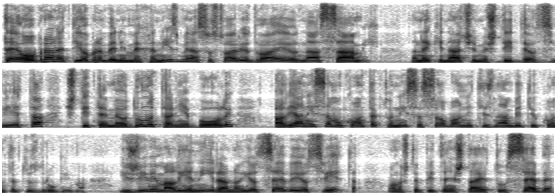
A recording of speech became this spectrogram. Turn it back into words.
te obrane, ti obrambeni mehanizmi nas u stvari odvajaju od nas samih. Na neki način me štite od svijeta, štite me od unutarnje boli, ali ja nisam u kontaktu ni sa sobom, niti znam biti u kontaktu s drugima. I živim alijenirano i od sebe i od svijeta. Ono što je pitanje šta je tu sebe,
